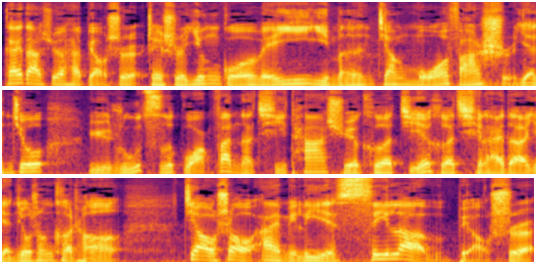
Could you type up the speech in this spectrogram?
该大学还表示，这是英国唯一一门将魔法史研究与如此广泛的其他学科结合起来的研究生课程。教授艾米丽 C. Love 表示，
